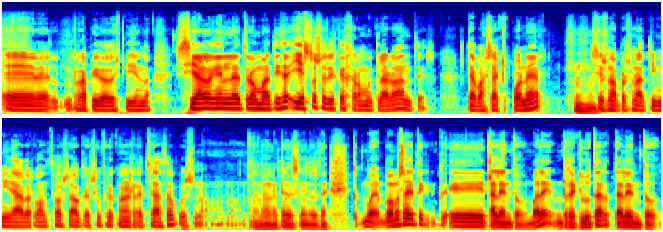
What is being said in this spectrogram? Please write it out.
eh, rápido despidiendo. Si alguien le traumatiza, y esto se tienes que dejar muy claro antes, te vas a exponer. Si es una persona tímida, vergonzosa o que sufre con el rechazo, pues no. no, No, no, no lo le puedes contratar. Bueno, vamos a detectar talento, ¿vale? Reclutar talento.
